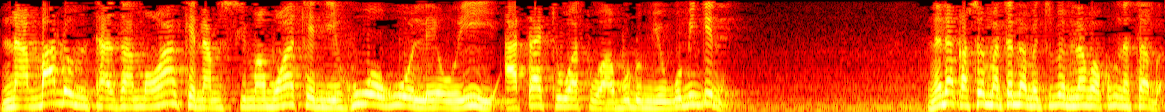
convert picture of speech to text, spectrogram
na bado mtazamo wake na msimamo wake ni huo huo leo hii hataki watu waabudu miungu mingine nenda kasoma matendo ya mlango wa kumi na saba.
